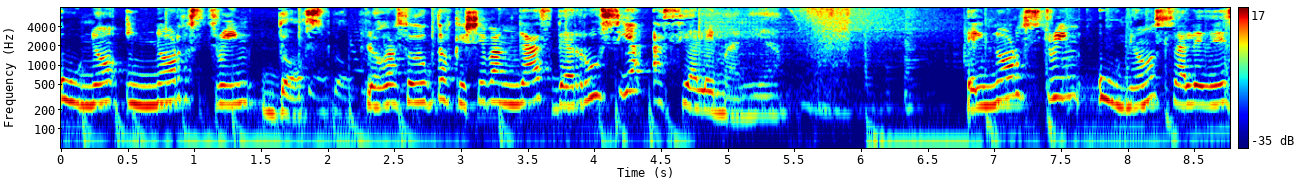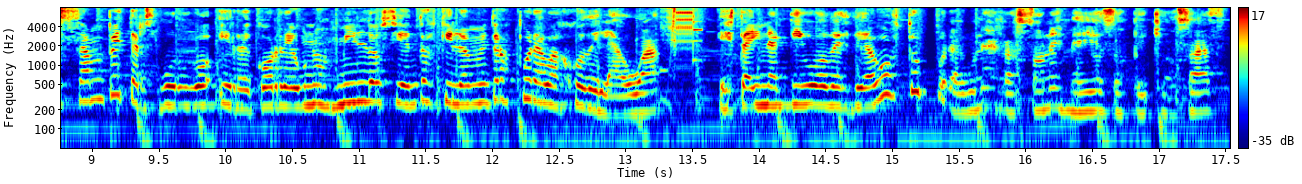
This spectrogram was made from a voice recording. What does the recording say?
1 y Nord Stream 2, los gasoductos que llevan gas de Rusia hacia Alemania. El Nord Stream 1 sale de San Petersburgo y recorre unos 1.200 kilómetros por abajo del agua. Está inactivo desde agosto por algunas razones medio sospechosas.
